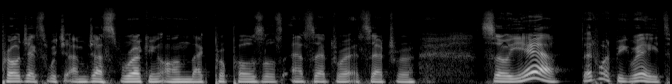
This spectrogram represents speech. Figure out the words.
projects which I'm just working on, like proposals, etc., etc. So yeah, that would be great.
